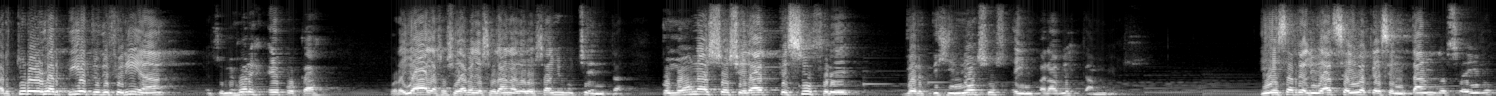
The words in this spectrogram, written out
Arturo Velar Pietri definía en sus mejores épocas, por allá la sociedad venezolana de los años 80, como una sociedad que sufre vertiginosos e imparables cambios. Y esa realidad se ha ido acrecentando, se ha ido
